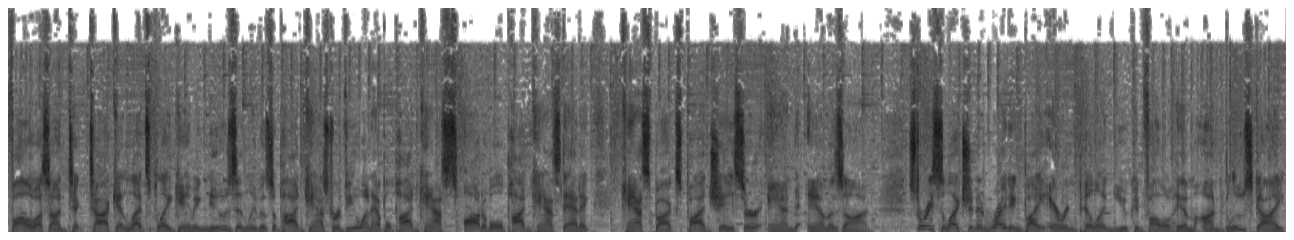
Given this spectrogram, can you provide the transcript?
Follow us on TikTok at Let's Play Gaming News and leave us a podcast review on Apple Podcasts, Audible, Podcast Addict, Castbox, Podchaser, and Amazon. Story selection and writing by Aaron Pillen. You can follow him on Blue Sky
